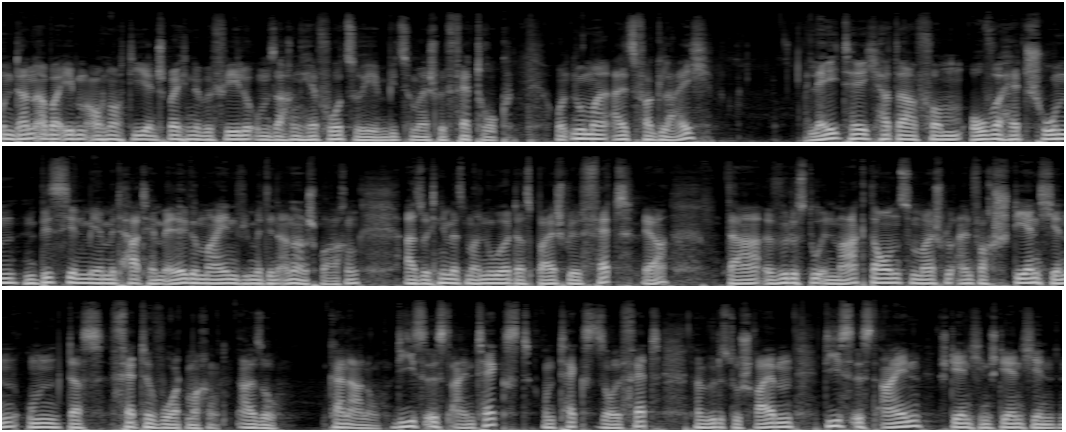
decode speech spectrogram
und dann aber eben auch noch die entsprechenden Befehle, um Sachen hervorzuheben, wie zum Beispiel Fettdruck. Und nur mal als Vergleich, LaTeX hat da vom Overhead schon ein bisschen mehr mit HTML gemein wie mit den anderen Sprachen. Also ich nehme jetzt mal nur das Beispiel Fett, ja. Da würdest du in Markdown zum Beispiel einfach Sternchen um das fette Wort machen. Also keine Ahnung, dies ist ein Text und Text soll fett, dann würdest du schreiben, dies ist ein Sternchen, Sternchen,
